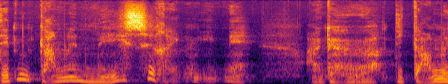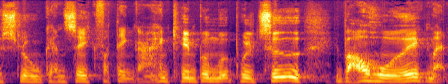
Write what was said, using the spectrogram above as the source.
det den gamle næsering egentlig? Og han kan høre de gamle slogans, ikke? Fra dengang han kæmpede mod politiet i baghovedet, ikke mand?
